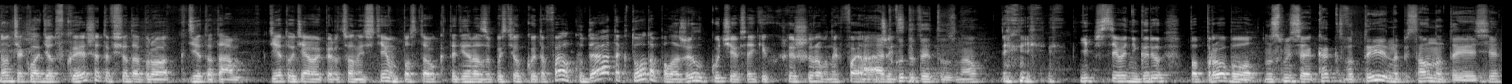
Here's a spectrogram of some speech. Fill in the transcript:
Он тебя кладет в кэш, это все добро, где-то там, где-то у тебя в операционной системе, после того, как ты один раз запустил какой-то файл, куда-то кто-то положил кучу всяких хэшированных файлов. А откуда ты это узнал? Я же сегодня говорю, попробовал. Ну, в смысле, а как вот ты написал на TS е,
